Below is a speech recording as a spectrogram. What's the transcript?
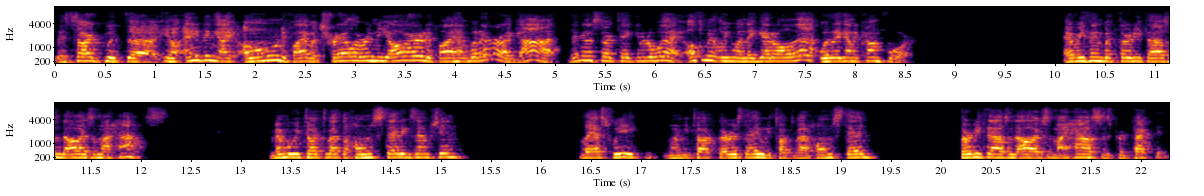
They start with, uh, you know, anything I own. If I have a trailer in the yard, if I have whatever I got, they're going to start taking it away. Ultimately, when they get all of that, what are they going to come for? Everything but $30,000 in my house. Remember we talked about the homestead exemption last week when we talked Thursday? We talked about homestead. $30,000 in my house is protected.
